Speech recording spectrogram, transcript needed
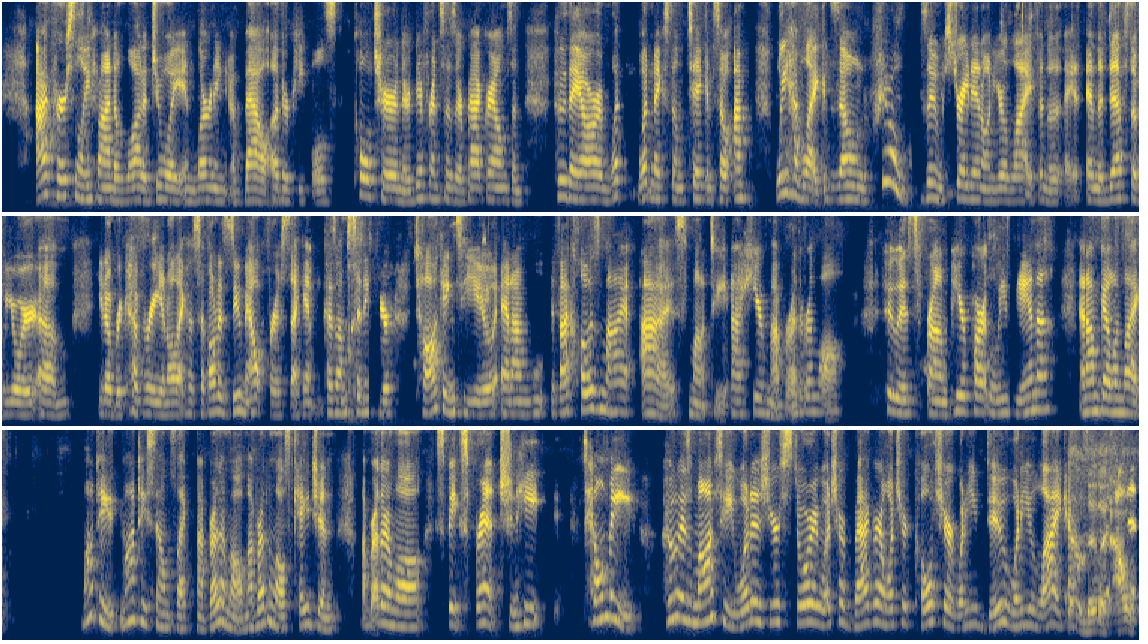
I personally find a lot of joy in learning about other people's culture and their differences, their backgrounds, and who they are and what what makes them tick. And so I'm we have like zoned, whew, zoomed straight in on your life and the and the depth of your um, you know recovery and all that kind of stuff. I want to zoom out for a second because I'm sitting here talking to you, and I'm if I close my eyes, Monty, I hear my brother-in-law who is from Pierre Part, Louisiana, and I'm going like Monty, Monty sounds like my brother-in-law. My brother-in-law's Cajun. My brother-in-law speaks French. And he tell me, who is Monty? What is your story? What's your background? What's your culture? What do you do? What do you like? I love it. I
